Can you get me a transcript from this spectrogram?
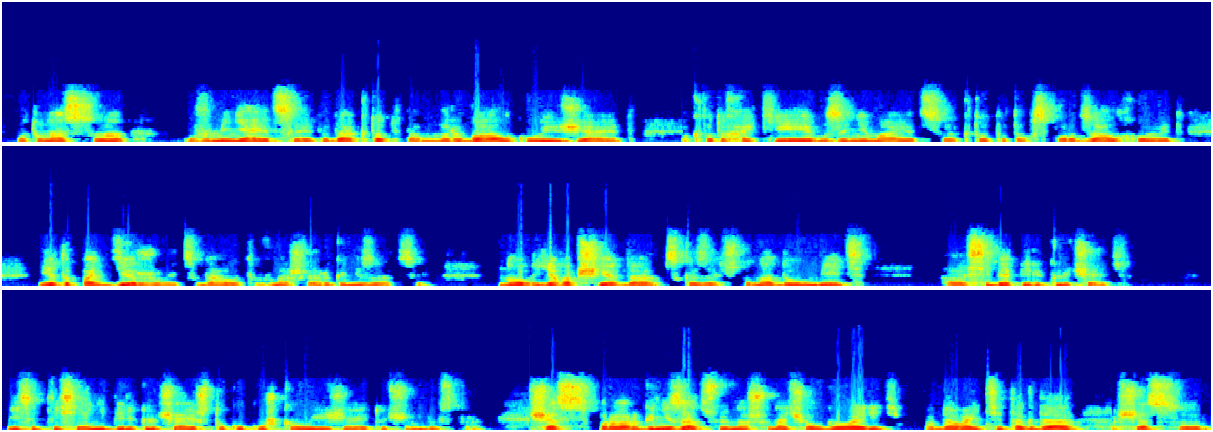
вот у нас э, вменяется это, да, кто-то там на рыбалку уезжает, кто-то хоккеем занимается, кто-то там в спортзал ходит, и это поддерживается, да, вот в нашей организации. Но я вообще, да, сказать, что надо уметь а, себя переключать. Если ты себя не переключаешь, то кукушка уезжает очень быстро. Сейчас про организацию нашу начал говорить. Давайте тогда сейчас э,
